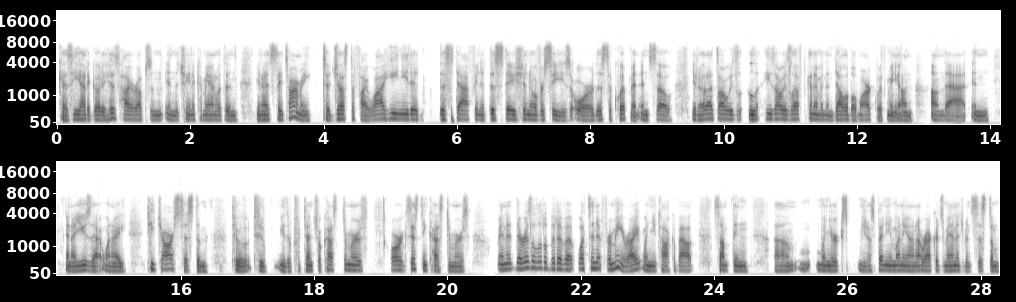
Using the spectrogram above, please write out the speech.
because he had to go to his higher ups in, in the chain of command within the United States Army to justify why he needed this staffing at this station overseas or this equipment. And so you know that's always he's always left kind of an indelible mark with me on on that. And and i use that when i teach our system to to either potential customers or existing customers and it, there is a little bit of a what's in it for me right when you talk about something um, when you're you know spending money on a records management system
